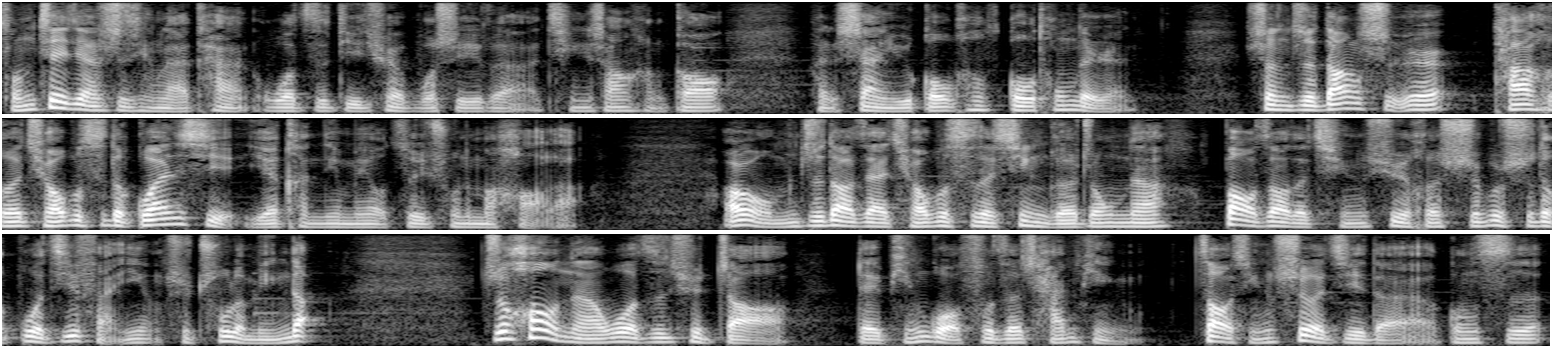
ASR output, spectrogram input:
从这件事情来看，沃兹的确不是一个情商很高、很善于沟通沟通的人，甚至当时他和乔布斯的关系也肯定没有最初那么好了。而我们知道，在乔布斯的性格中呢。暴躁的情绪和时不时的过激反应是出了名的。之后呢，沃兹去找给苹果负责产品造型设计的公司，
